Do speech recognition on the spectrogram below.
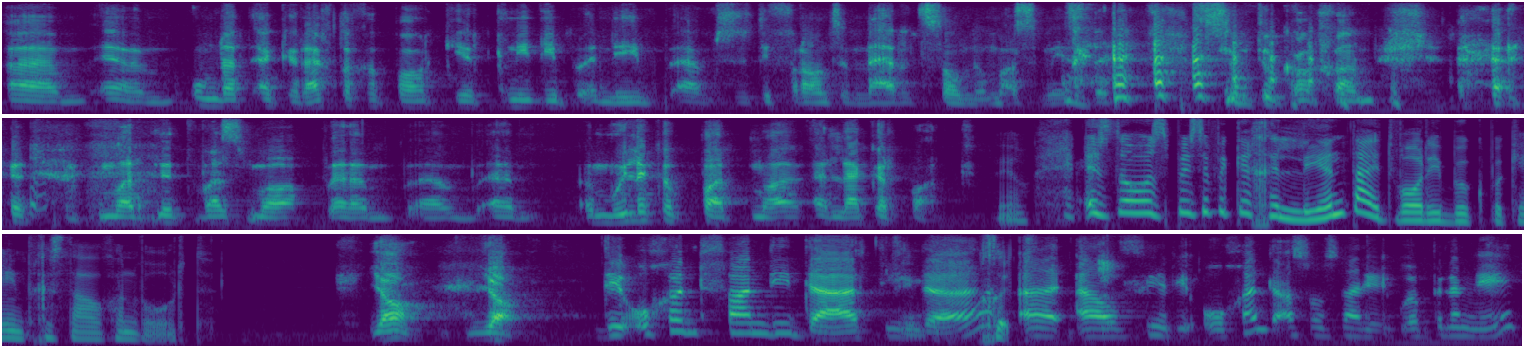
ehm um, um, omdat ek regtig 'n paar keer knie diep in die um, soos die Franse merd sal noem as mense dit sien toe kan gaan. maar dit was maar ehm um, ehm um, um, 'n moeilike pad, maar 'n lekker pad. Ja. Is daar 'n spesifieke geleentheid waar die boek bekend gestel gaan word? Ja, ja. Die oggend van die 13de, uh, 11:00 die oggend as ons nou die opening het,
